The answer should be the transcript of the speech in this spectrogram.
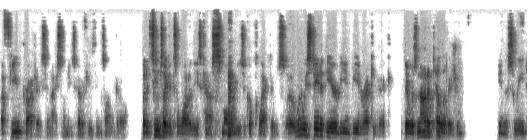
a few projects in Iceland. He's got a few things on the go. But it seems like it's a lot of these kind of smaller musical collectives. Uh, when we stayed at the Airbnb in Reykjavik, there was not a television in the suite,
